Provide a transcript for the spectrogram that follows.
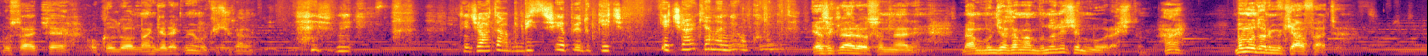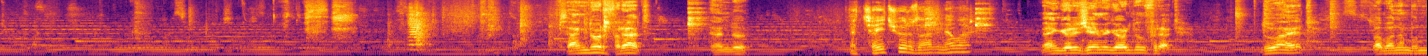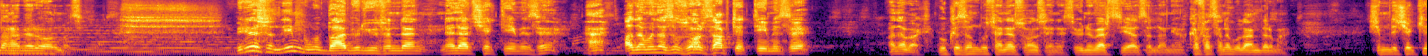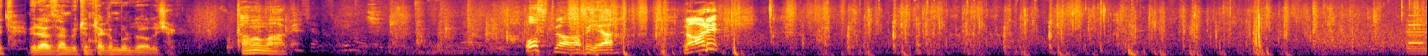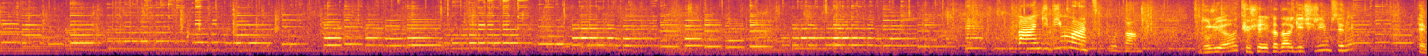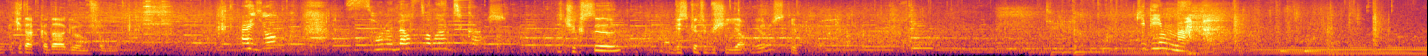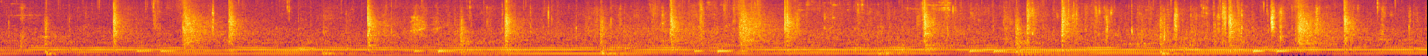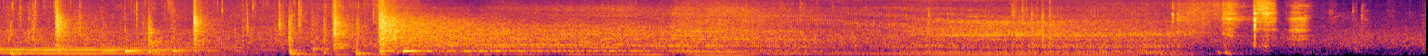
Bu saatte okulda olman gerekmiyor mu küçük hanım? Ne- Necati abi biz şey yapıyorduk geç geçerken hani okula gidip. Yazıklar olsun Narin. Ben bunca zaman bunun için mi uğraştım? Ha? Bu mudur mükafatı? Sen dur Fırat. Sen dur. Ya çay içiyoruz abi ne var? Ben göreceğimi gördüm Fırat. Dua et. Babanın bundan haberi olmasın. Biliyorsun değil mi bu Babür yüzünden neler çektiğimizi? Ha? Adamı nasıl zor zapt ettiğimizi? Bana bak bu kızın bu sene son senesi. Üniversiteye hazırlanıyor. Kafasını bulandırma. Şimdi çek git. Birazdan bütün takım burada olacak. Tamam abi. Of be abi ya. Narin. Gideyim mi artık buradan? Dur ya köşeye kadar geçireyim seni. Hem iki dakika daha görmüş olurum. Ay yok. Sonra laf falan çıkar. Çıksın. Biz kötü bir şey yapmıyoruz ki. Gideyim ben.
